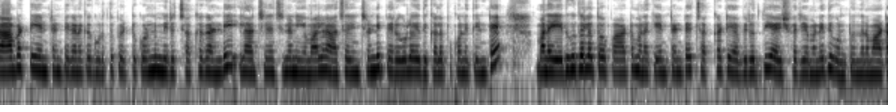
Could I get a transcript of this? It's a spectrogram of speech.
కాబట్టి ఏంటంటే కనుక గుర్తుపెట్టుకోండి మీరు చక్కగండి ఇలా చిన్న చిన్న నియమాలను ఆచరించండి. పెరుగులో ఇది కలుపుకొని తింటే మన ఎదుగుదలతో పాటు మనకేంటంటే చక్కటి అభివృద్ధి ఐశ్వర్యం అనేది ఉంటుందన్నమాట.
